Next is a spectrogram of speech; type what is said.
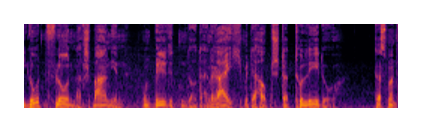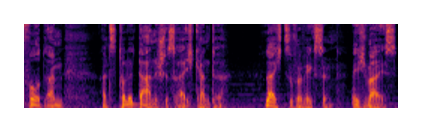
Die Goten flohen nach Spanien und bildeten dort ein Reich mit der Hauptstadt Toledo, das man fortan als Toledanisches Reich kannte. Leicht zu verwechseln, ich weiß,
